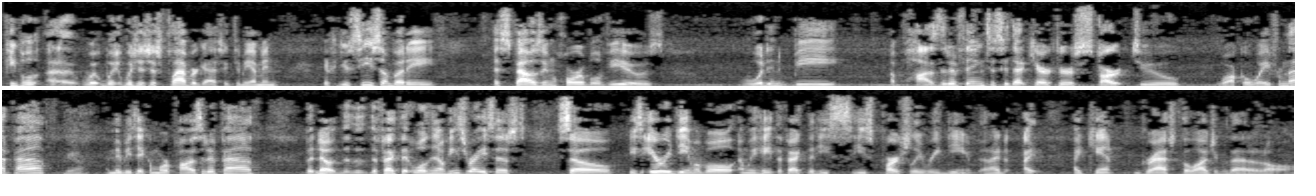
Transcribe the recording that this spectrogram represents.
people, uh, w- w- which is just flabbergasting to me. I mean, if you see somebody espousing horrible views, wouldn't it be a positive thing to see that character start to walk away from that path Yeah. and maybe take a more positive path? But no, the, the, fact that well, no, he's racist, so he's irredeemable, and we hate the fact that he's he's partially redeemed, and I I I can't grasp the logic of that at all.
